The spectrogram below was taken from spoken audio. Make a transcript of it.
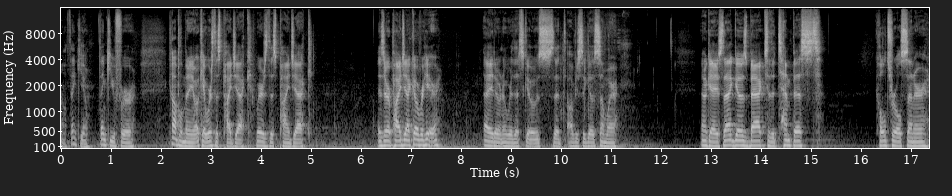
Oh, thank you. Thank you for complimenting. Okay, where's this pyjack? Where's this pyjack? Is there a pyjack over here? I don't know where this goes. That obviously goes somewhere. Okay, so that goes back to the Tempest Cultural Center.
